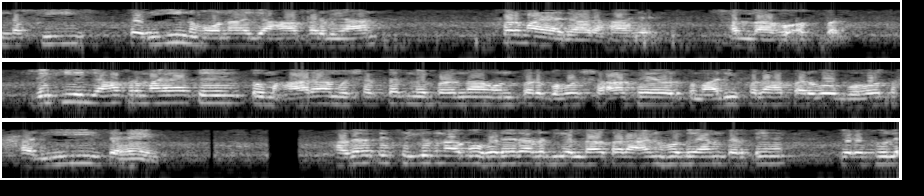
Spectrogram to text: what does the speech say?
نفیس ترین ہونا یہاں پر بیان فرمایا جا رہا ہے۔ اللہ اکبر۔ دیکھیے، یہاں فرمایا کہ تمہارا مشقت میں پڑھنا ان پر بہت شاق ہے اور تمہاری فلاح پر وہ بہت حدیث ہے حضرت سید ابو حریرہ رضی اللہ تعالی عنہ بیان کرتے ہیں کہ رسول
